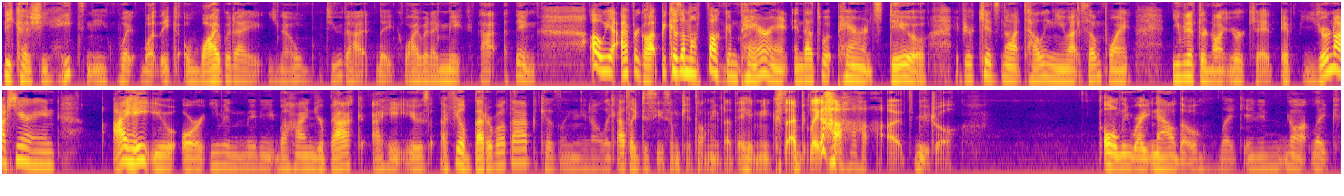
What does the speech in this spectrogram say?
because she hates me. What, what, like, why would I, you know, do that? Like, why would I make that a thing? Oh, yeah, I forgot because I'm a fucking parent and that's what parents do. If your kid's not telling you at some point, even if they're not your kid, if you're not hearing, I hate you, or even maybe behind your back, I hate you. I feel better about that because, you know, like, I'd like to see some kid tell me that they hate me because I'd be like, ha ha ha, ha it's mutual only right now though like and not like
